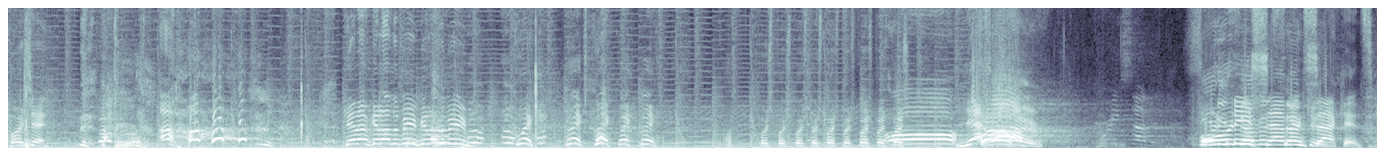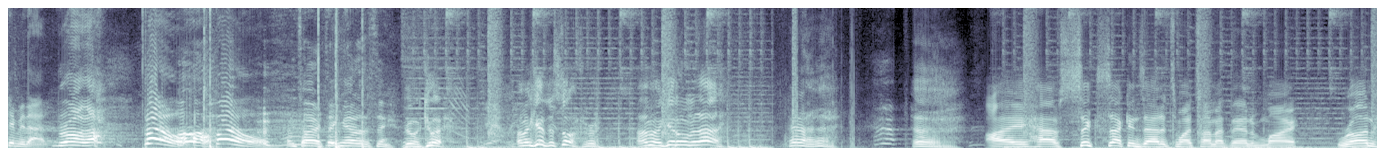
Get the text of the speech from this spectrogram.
Push it. get up, get on the beam, get on the beam. Quick, quick, quick, quick, quick. Push, push, push, push, push, push, push, push, push. Oh, yes! Five. 47, 47 seconds. Give me that. Bro, that, Boom, oh. boom. I'm tired. Take me out of this thing. Doing good. I'm gonna get this over. I'm gonna get over that. I have six seconds added to my time at the end of my run.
